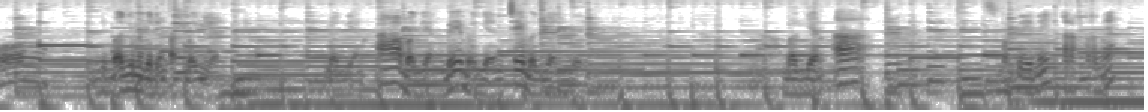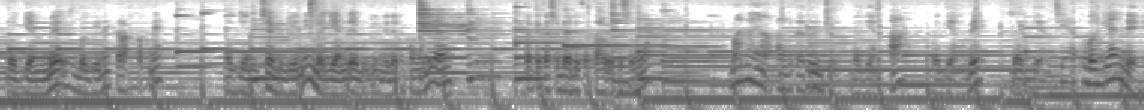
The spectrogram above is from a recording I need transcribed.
oh, dibagi menjadi empat bagian. Bagian A, bagian B, bagian C, bagian D. Nah, bagian A seperti ini karakternya, bagian B seperti ini karakternya, bagian C begini, bagian D begini. Dan kemudian ketika sudah diketahui itu semua, mana yang akan kita tuju? Bagian A, bagian B, bagian C atau bagian D?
